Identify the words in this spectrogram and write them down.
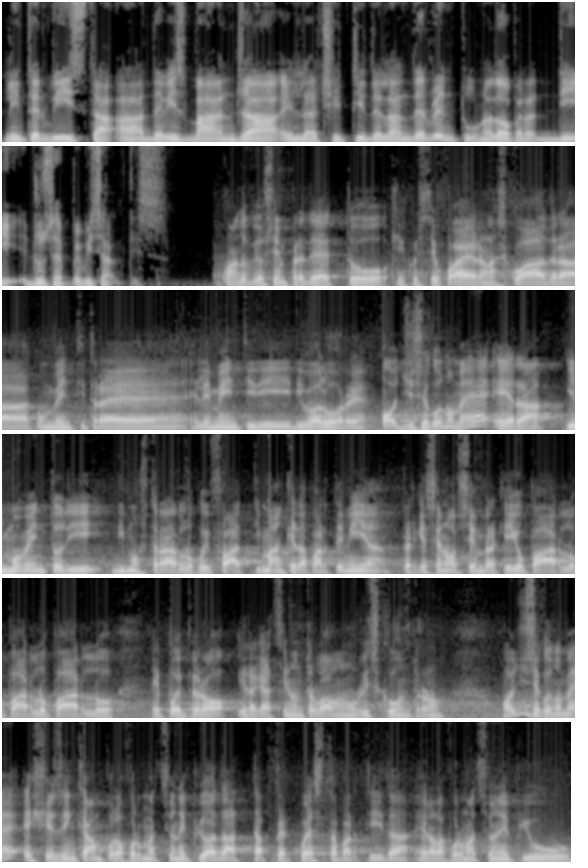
l'intervista a Davis Bangia, il CT dell'Under 21, ad opera di Giuseppe Bisantis. Quando vi ho sempre detto che questa qua era una squadra con 23 elementi di, di, valore, oggi secondo me era il momento di dimostrarlo coi fatti, ma anche da parte mia, perché sennò sembra che io parlo, parlo, parlo e poi però i ragazzi non trovavano un riscontro. No? Oggi secondo me è scesa in campo la formazione più adatta per questa partita, era la formazione più,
